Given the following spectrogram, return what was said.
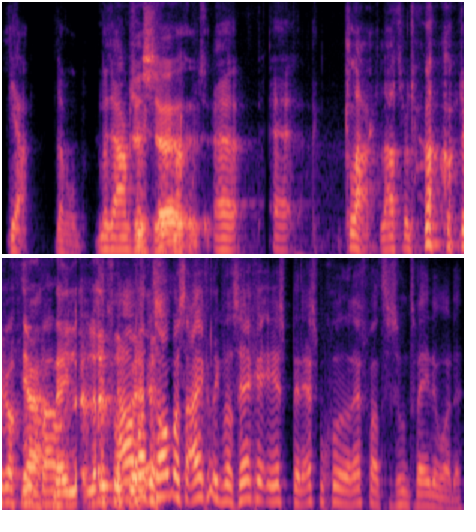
Ja, daarom. Maar daarom zeg Dus, ik het ook, eh, maar goed. Eh, eh, klaar, laten we het nou gewoon erover Ja, ophouden. nee, le- leuk voor Nou, wat. Thomas eigenlijk wil zeggen is, Perez moet gewoon de rest van het seizoen tweede worden.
